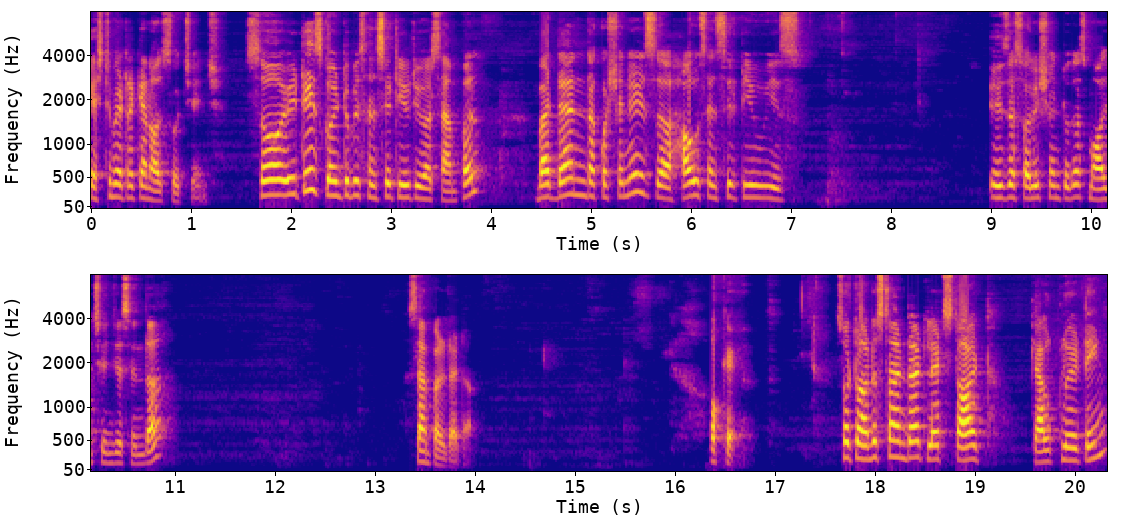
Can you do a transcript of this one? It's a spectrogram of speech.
estimator can also change. So, it is going to be sensitive to your sample, but then the question is uh, how sensitive is is the solution to the small changes in the sample data. Okay. So, to understand that let us start calculating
